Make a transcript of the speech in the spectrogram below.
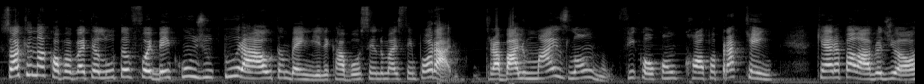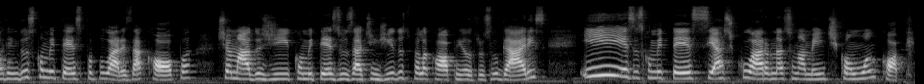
Só que o Na Copa Vai Ter Luta foi bem conjuntural também, ele acabou sendo mais temporário trabalho mais longo ficou com Copa para quem, que era a palavra de ordem dos comitês populares da Copa, chamados de comitês dos atingidos pela Copa em outros lugares, e esses comitês se articularam nacionalmente com o ANCOP.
